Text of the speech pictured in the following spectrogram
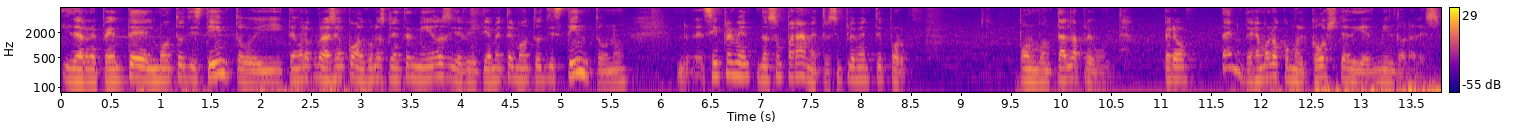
y de repente el monto es distinto y tengo la conversación con algunos clientes míos y definitivamente el monto es distinto, ¿no? Simplemente no son parámetros, simplemente por, por montar la pregunta. Pero bueno, dejémoslo como el coach de 10 mil dólares.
